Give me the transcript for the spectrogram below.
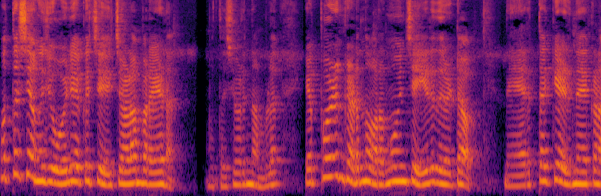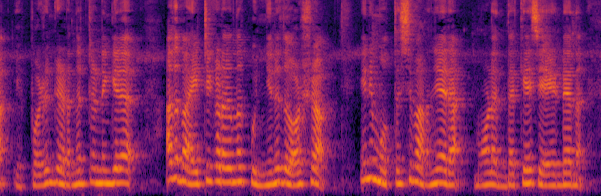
മുത്തശ്ശി അങ്ങ് ജോലിയൊക്കെ ചെയ്യിച്ചോളാൻ പറയണം. മുത്തശ്ശി പറഞ്ഞു നമ്മൾ എപ്പോഴും കിടന്ന് ഉറങ്ങുകയും ചെയ്യരുത് കേട്ടോ. നേരത്തൊക്കെ എഴുന്നേക്കണം എപ്പോഴും കിടന്നിട്ടുണ്ടെങ്കിൽ അത് വയറ്റി കിടക്കുന്ന കുഞ്ഞിന് ദോഷമാണ് ഇനി മുത്തശ്ശി പറഞ്ഞുതരാം മോൾ എന്തൊക്കെയാ ചെയ്യേണ്ടതെന്ന്.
